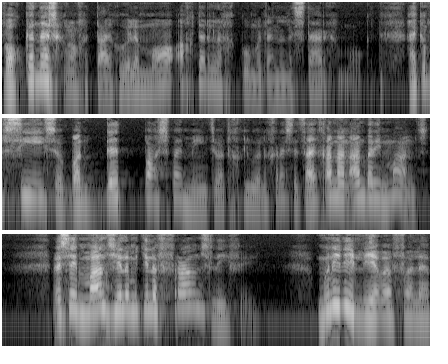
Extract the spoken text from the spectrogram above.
waar kinders gaan getuig hoe hulle ma agter hulle gekom het en hulle sterk gemaak het. Hy kom sê hierso want dit pas by mense wat glo in Christus. Hy gaan dan aan by die mans. En hy sê mans, julle moet julle vrouens lief hê. Moenie die lewe vir hulle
